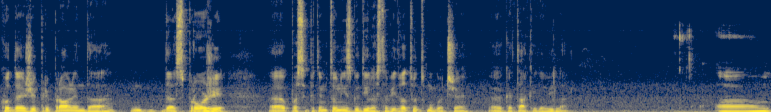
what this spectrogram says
kot da je že pripravljen, da, da sproži, uh, pa se potem to ni zgodilo. Sta vidva tudi mogoče uh, kaj takega videla? Um,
